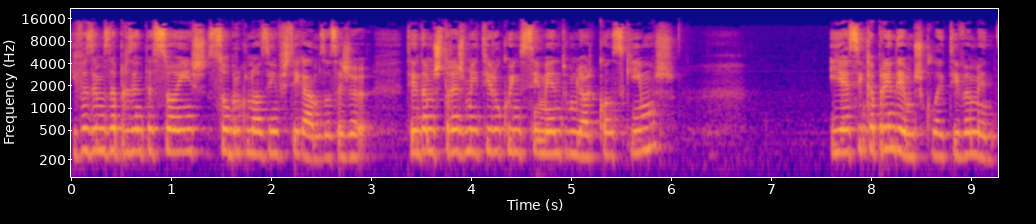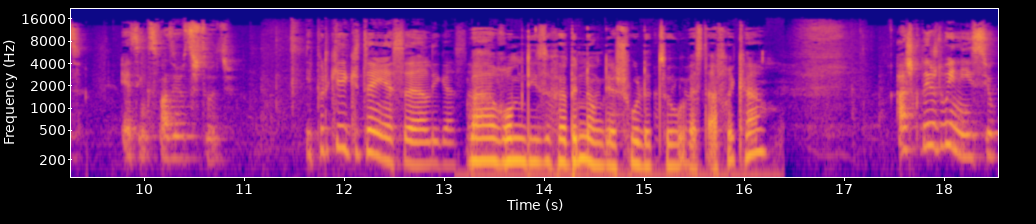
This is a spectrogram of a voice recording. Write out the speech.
E fazemos apresentações sobre o que nós investigamos, ou seja, tentamos transmitir o conhecimento o melhor que conseguimos e é assim que aprendemos coletivamente. É assim que se fazem os estudos. E por que que tem essa ligação? Warum diese Verbindung der Schule zu Westafrika? Acho que desde o início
